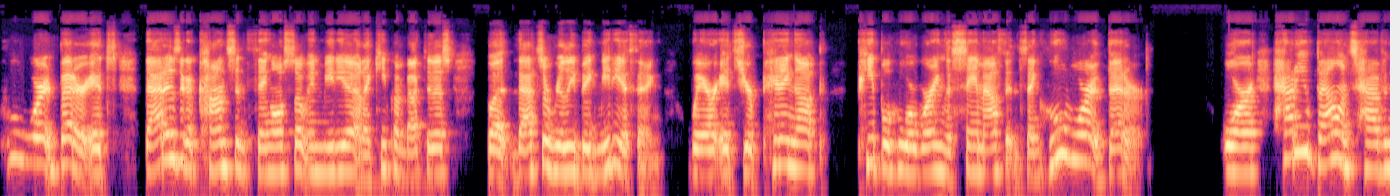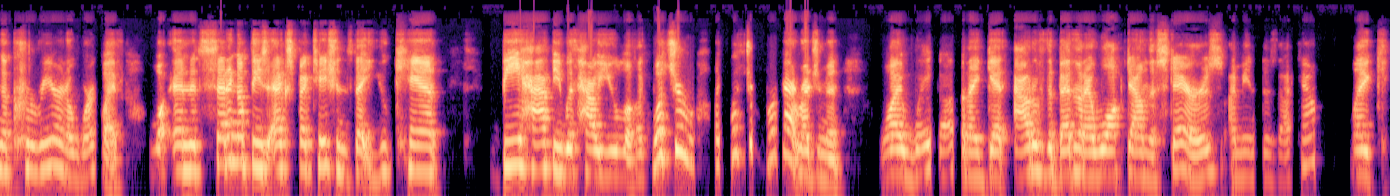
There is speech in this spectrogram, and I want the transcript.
Who wore it better? It's that is like a constant thing also in media and i keep coming back to this but that's a really big media thing where it's you're pinning up people who are wearing the same outfit and saying who wore it better? Or how do you balance having a career and a work life? And it's setting up these expectations that you can't be happy with how you look. Like what's your like what's your workout regimen well i wake up and i get out of the bed and then i walk down the stairs. I mean does that count? Like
